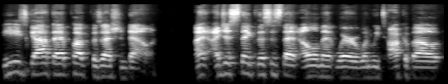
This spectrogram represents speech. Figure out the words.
he's got that puck possession down. I, I just think this is that element where when we talk about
